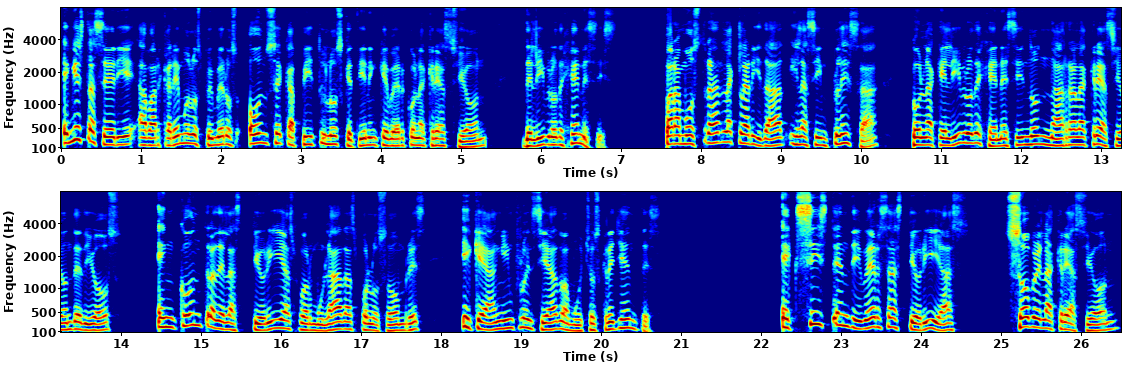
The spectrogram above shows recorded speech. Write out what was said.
En esta serie abarcaremos los primeros 11 capítulos que tienen que ver con la creación del libro de Génesis, para mostrar la claridad y la simpleza con la que el libro de Génesis nos narra la creación de Dios en contra de las teorías formuladas por los hombres y que han influenciado a muchos creyentes. Existen diversas teorías sobre la creación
